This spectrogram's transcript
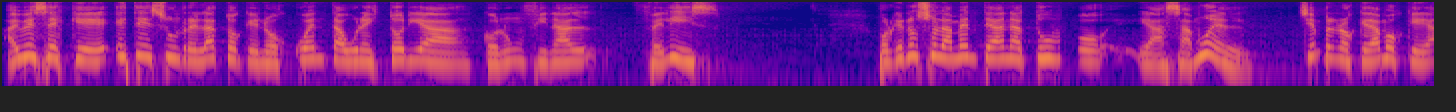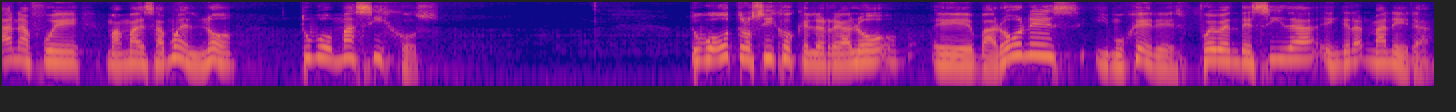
Hay veces que este es un relato que nos cuenta una historia con un final feliz, porque no solamente Ana tuvo a Samuel, Siempre nos quedamos que Ana fue mamá de Samuel. No, tuvo más hijos. Tuvo otros hijos que le regaló eh, varones y mujeres. Fue bendecida en gran manera.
